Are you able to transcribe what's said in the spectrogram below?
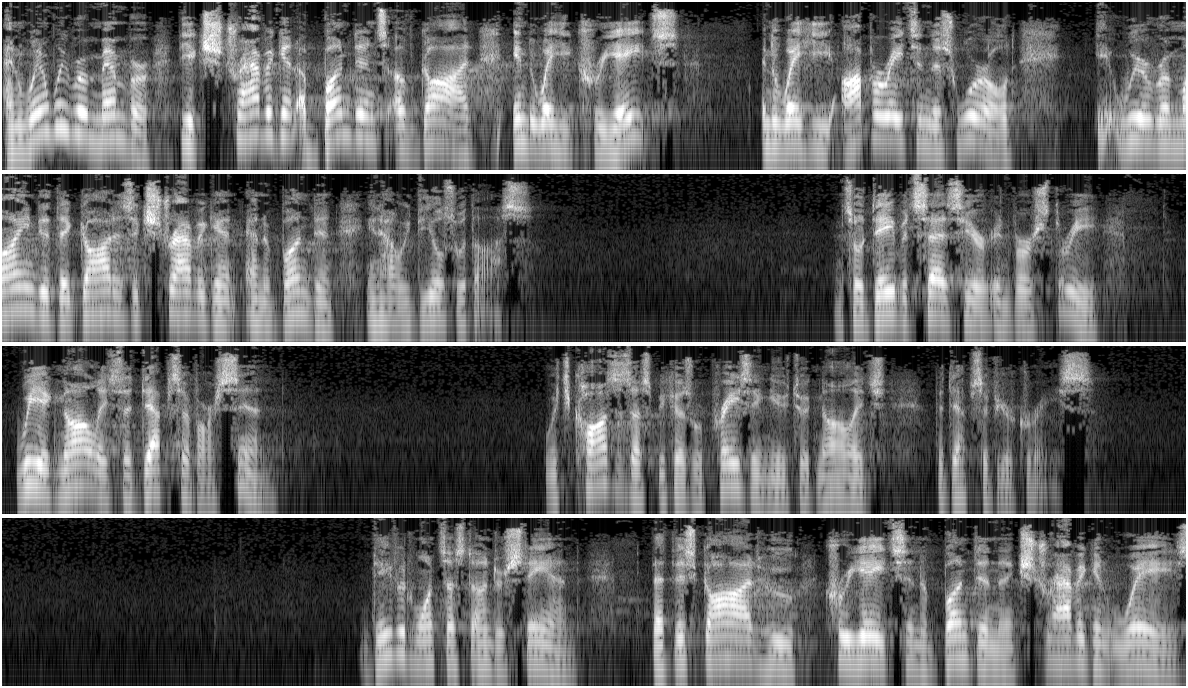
And when we remember the extravagant abundance of God in the way He creates, in the way He operates in this world, it, we're reminded that God is extravagant and abundant in how He deals with us. And so David says here in verse 3 we acknowledge the depths of our sin, which causes us, because we're praising you, to acknowledge the depths of your grace. David wants us to understand that this God who creates in abundant and extravagant ways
